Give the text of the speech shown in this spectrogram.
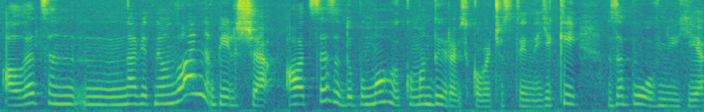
але це навіть не онлайн більше, а це за допомогою командира військової частини, який заповнює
